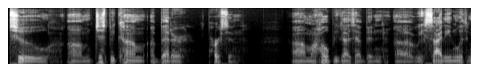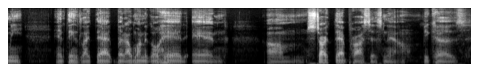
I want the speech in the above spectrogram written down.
to um, just become a better person. Um, I hope you guys have been uh, reciting with me and things like that, but I want to go ahead and um, start that process now because,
